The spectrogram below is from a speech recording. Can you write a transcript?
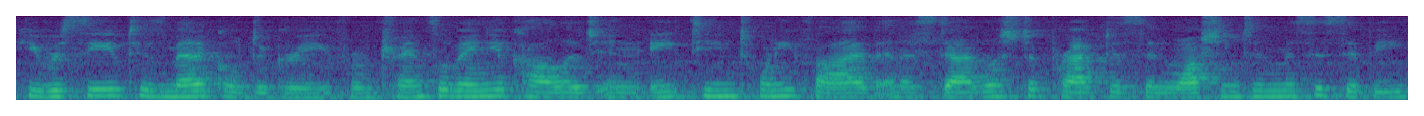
He received his medical degree from Transylvania College in 1825 and established a practice in Washington, Mississippi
